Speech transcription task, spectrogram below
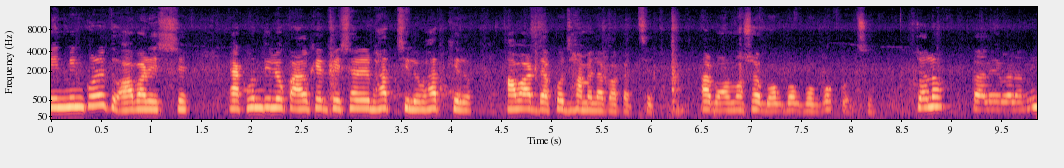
মিনমিন করে তো আবার এসছে। এখন দিল কালকের প্রেশারের ভাত ছিল, ভাত খেলো। আবার দেখো ঝামেলা পাকাচ্ছে। আর বর্মশাই বক বক বক বক করছে। চলো, তাহলে এবার আমি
